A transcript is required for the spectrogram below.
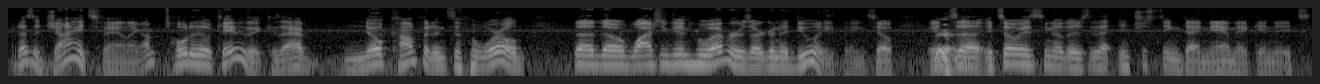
but as a giants fan like i'm totally okay with it because i have no confidence in the world that the washington whoever's are going to do anything so it's uh, it's always you know there's that interesting dynamic and it's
